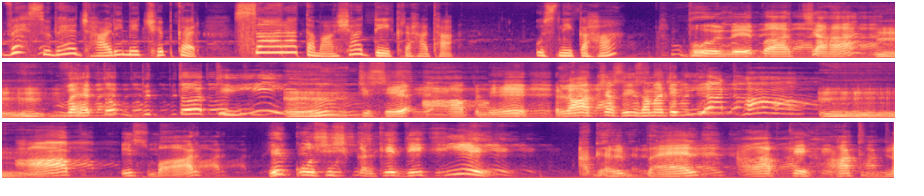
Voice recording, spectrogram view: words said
वह सुबह झाड़ी में छिपकर सारा तमाशा देख रहा था। उसने कहा, बोले बादशाह, वह तो बित्तो थी, जिसे आपने राक्षसी समझ लिया था। आप इस बार फिर कोशिश करके देखिए। अगर बैल आपके हाथ न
